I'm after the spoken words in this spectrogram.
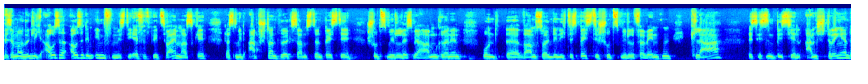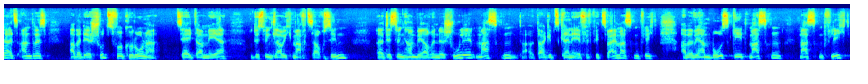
sagen wir wirklich, außer, außer dem Impfen ist die FFP2-Maske das mit Abstand wirksamste und beste Schutzmittel, das wir haben können. Und äh, warum sollen wir nicht das beste Schutzmittel verwenden? Klar, es ist ein bisschen anstrengender als anderes, aber der Schutz vor Corona zählt da mehr. Und deswegen glaube ich, macht es auch Sinn. Äh, deswegen haben wir auch in der Schule Masken. Da, da gibt es keine FFP2-Maskenpflicht. Aber wir haben, wo es geht, Masken, Maskenpflicht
